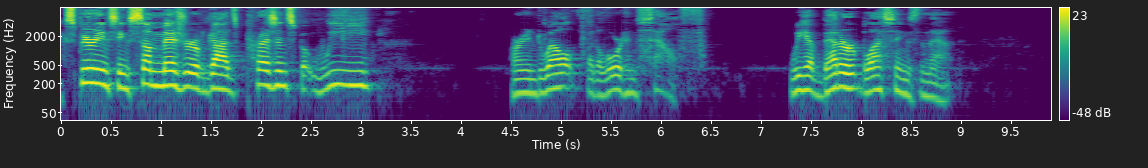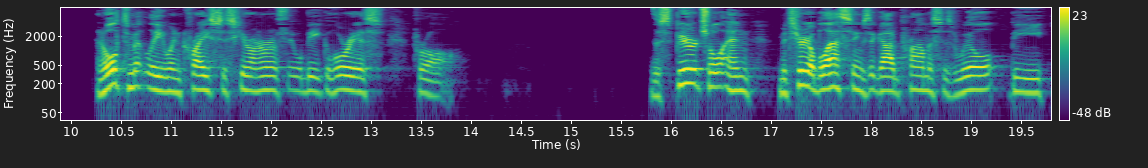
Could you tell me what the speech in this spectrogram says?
experiencing some measure of God's presence, but we are indwelt by the Lord Himself. We have better blessings than that. And ultimately, when Christ is here on earth, it will be glorious for all. The spiritual and material blessings that God promises will be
